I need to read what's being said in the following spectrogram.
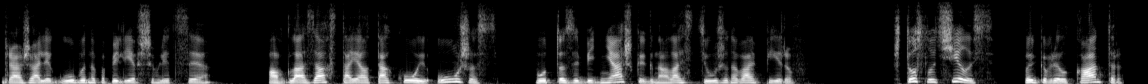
дрожали губы на побелевшем лице, а в глазах стоял такой ужас, будто за бедняжкой гналась дюжина вампиров. Что случилось? выговорил Кантер,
